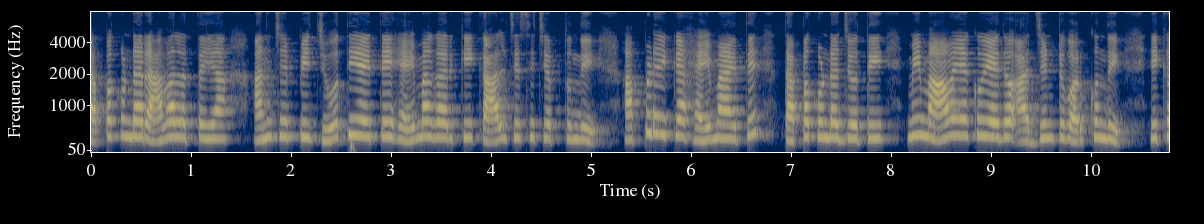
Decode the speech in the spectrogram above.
తప్పకుండా రావాలత్తయ్య అని చెప్పి జ్యోతి అయితే హేమ గారికి కాల్ చేసి చెప్తుంది. అప్పుడే ఇక హేమ అయితే తప్పకుండా జ్యోతి మీ మామయ్యకు ఏదో అర్జెంటు వర్క్ ఉంది. ఇక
